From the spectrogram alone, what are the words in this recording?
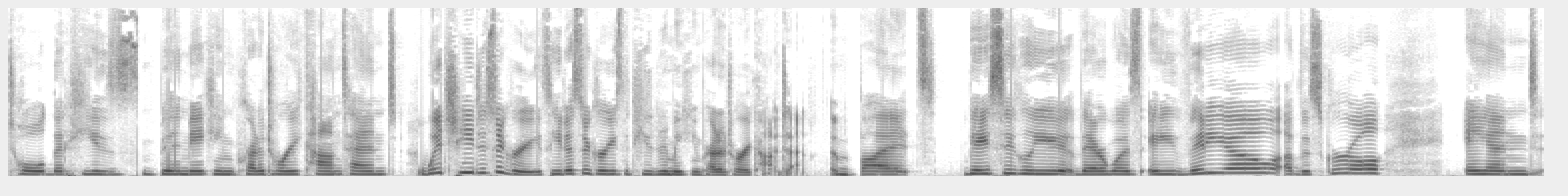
told that he's been making predatory content, which he disagrees. He disagrees that he's been making predatory content. But basically, there was a video of this girl and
